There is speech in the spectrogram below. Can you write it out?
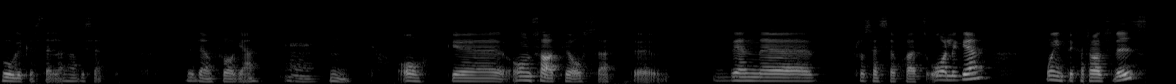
På olika ställen har vi sett den frågan. Mm. Och eh, hon sa till oss att den processen sköts årligen och inte kvartalsvis.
